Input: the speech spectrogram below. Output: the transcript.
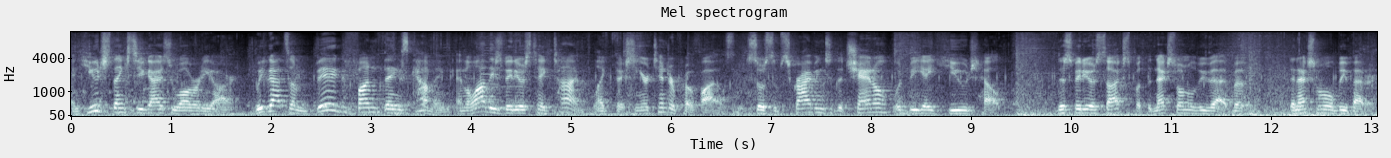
And huge thanks to you guys who already are. We've got some big fun things coming, and a lot of these videos take time, like fixing your Tinder profiles. So subscribing to the channel would be a huge help. This video sucks, but the next one will be better. But the next one will be better.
